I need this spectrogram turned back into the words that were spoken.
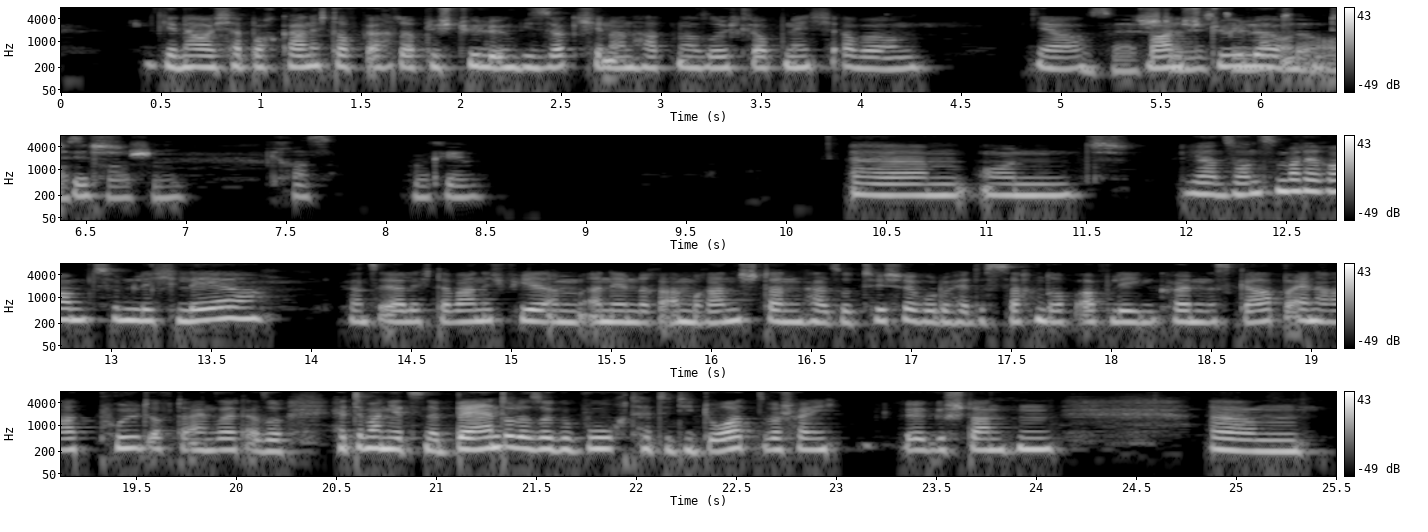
genau, ich habe auch gar nicht drauf geachtet, ob die Stühle irgendwie Söckchen an hatten. Also ich glaube nicht, aber ja, waren Stühle und ein Tisch. Krass. Okay. Ähm, und ja, ansonsten war der Raum ziemlich leer. Ganz ehrlich, da war nicht viel. Am, an den, am Rand standen halt so Tische, wo du hättest Sachen drauf ablegen können. Es gab eine Art Pult auf der einen Seite. Also hätte man jetzt eine Band oder so gebucht, hätte die dort wahrscheinlich äh, gestanden. Ähm,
